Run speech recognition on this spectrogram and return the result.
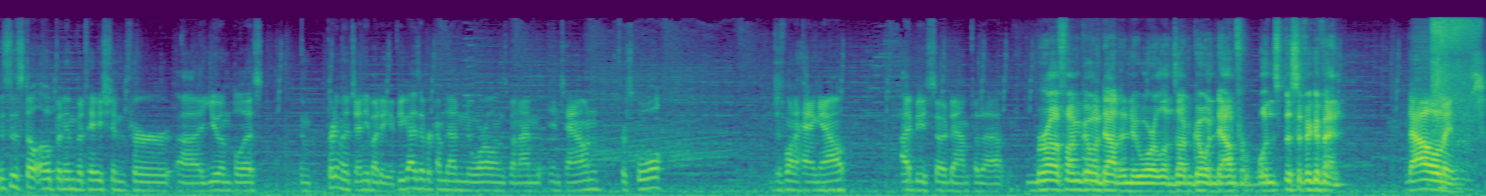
this is still open invitation for uh, you and Bliss and pretty much anybody. If you guys ever come down to New Orleans when I'm in town for school, just want to hang out, I'd be so down for that. Bro, if I'm going down to New Orleans, I'm going down for one specific event. New Orleans.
